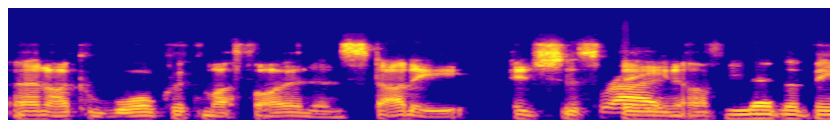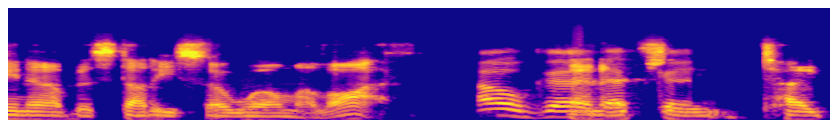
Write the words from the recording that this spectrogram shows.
and I could walk with my phone and study, it's just right. been I've never been able to study so well in my life. Oh, good. And That's actually good. take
